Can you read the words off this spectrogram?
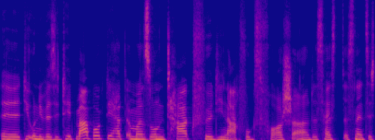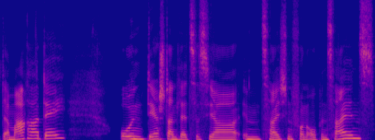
die Universität Marburg, die hat immer so einen Tag für die Nachwuchsforscher. Das heißt, das nennt sich der Mara Day. Und der stand letztes Jahr im Zeichen von Open Science.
